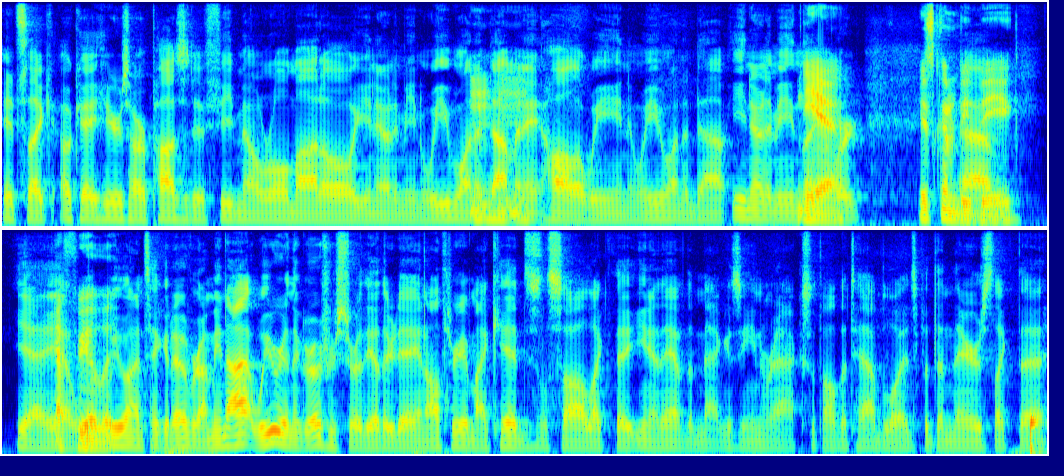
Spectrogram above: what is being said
it's like okay, here's our positive female role model. You know what I mean? We want to dominate Halloween, and we want to dom. You know what I mean? Like, Mm-hmm. yeah, we're- it's gonna be um, big. Yeah, yeah. feel we, it. we want to take it over. I mean, I we were in the grocery store the other day, and all three of my kids saw like the you know they have the magazine racks with all the tabloids, but then there's like the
